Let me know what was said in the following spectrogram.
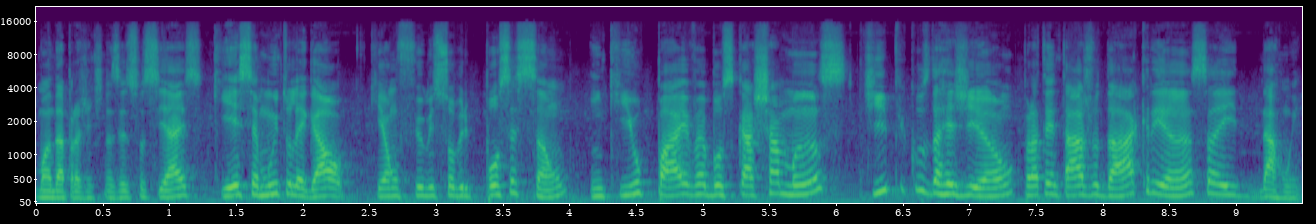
mandar pra gente nas redes sociais. Que esse é muito legal, que é um filme sobre possessão, em que o pai vai buscar xamãs típicos da região para tentar ajudar a criança e dar ruim.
